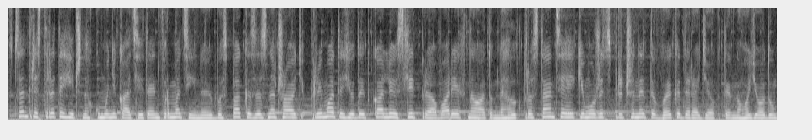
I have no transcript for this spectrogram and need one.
В центрі стратегічних комунікацій та інформаційної безпеки зазначають, приймати йодид калію слід при аваріях на атомних електростанціях, які можуть спричинити викиди радіоактивного йоду.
